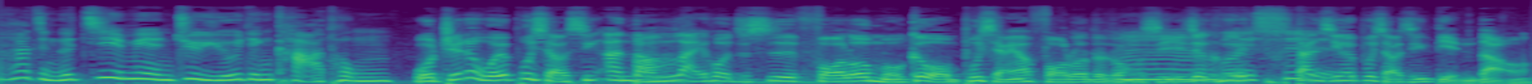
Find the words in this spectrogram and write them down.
它整个界面就有点卡通。我觉得我会不小心按到 like 或者是 follow 某个我不想要 follow 的东西，就可能担心会不小心点到。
